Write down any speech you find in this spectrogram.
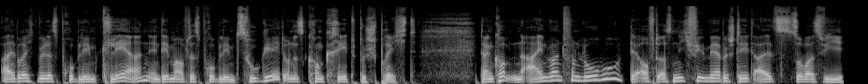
Albrecht will das Problem klären, indem er auf das Problem zugeht und es konkret bespricht. Dann kommt ein Einwand von Lobo, der oft aus nicht viel mehr besteht als sowas wie,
